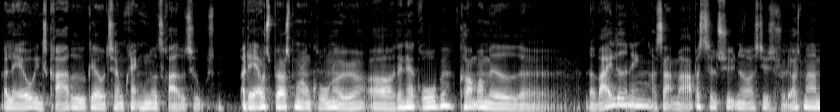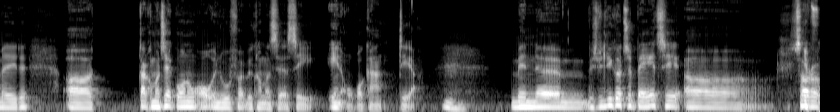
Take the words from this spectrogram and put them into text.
og lave en skrabet udgave til omkring 130.000. Og det er jo et spørgsmål om kroner og øre, og den her gruppe kommer med øh, noget vejledning, og sammen med arbejdstilsynet også, de er selvfølgelig også meget med i det, og der kommer til at gå nogle år endnu, før vi kommer til at se en overgang der. Mm. Men øh, hvis vi lige går tilbage til, og så er der,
